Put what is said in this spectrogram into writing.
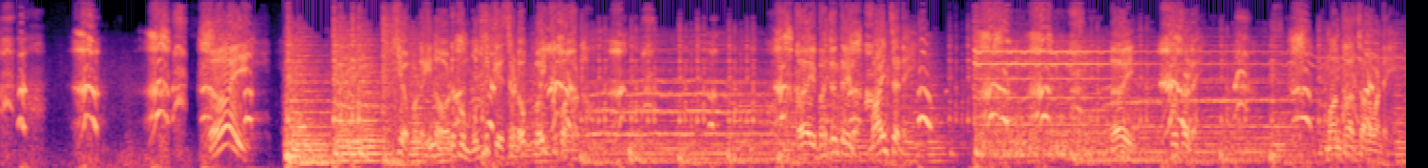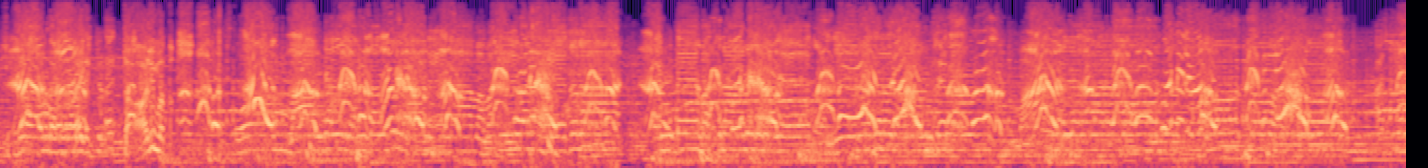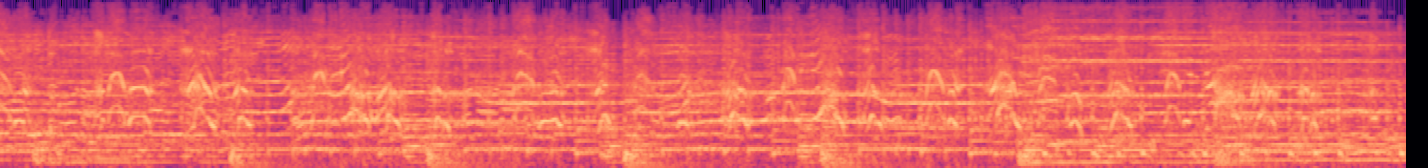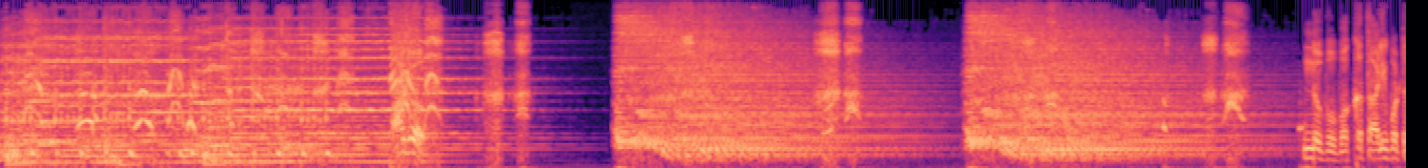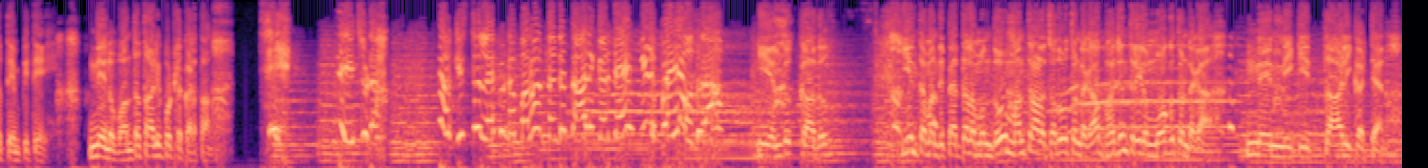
ఏయ్, ఎవడైనా అడుగు ముందుకేసాడో బైక్ పోతాడు. ఏయ్ భజంత్రిలో వాయించండి. ఏయ్ కూర్చోండి. మంత్రాలు చదవండి. తాళి మతం మాంగళ్యం నువ్వు ఒక్క తాళిబొట్టు తెంపితే నేను వంద తాళిబొట్లు కడతాను. నీచుడా! నాకు ఇష్టం లేకుండా బలవంతంగా తాళి కడితే ఇది పెళ్ళి అవుతురా ఎందుకు కాదు? ఇంతమంది పెద్దల ముందు మంత్రాలు చదువుతుండగా భజంత్రీలు మోగుతుండగా నేను నీకు తాళి కట్టాను.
